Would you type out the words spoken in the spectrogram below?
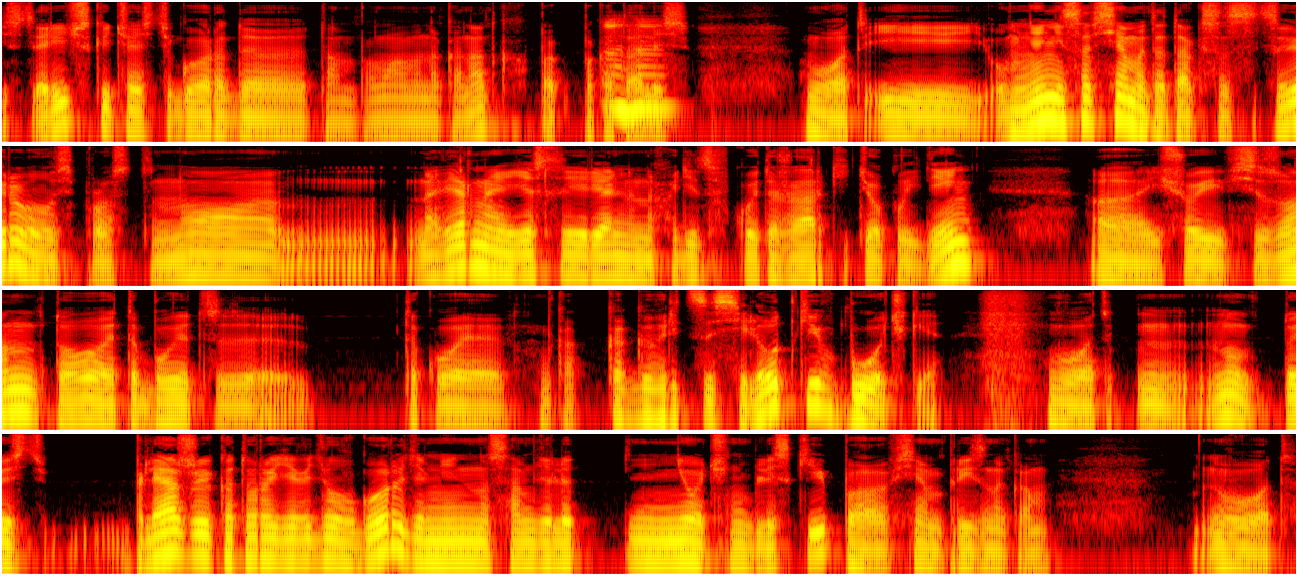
исторической части города, там, по-моему, на канатках покатались. Угу. Вот, и у меня не совсем это так ассоциировалось просто, но, наверное, если реально находиться в какой-то жаркий, теплый день, а, еще и в сезон, то это будет э, такое, как, как говорится, селедки в бочке. Вот. Ну, то есть пляжи, которые я видел в городе, мне на самом деле не очень близки по всем признакам. Вот.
